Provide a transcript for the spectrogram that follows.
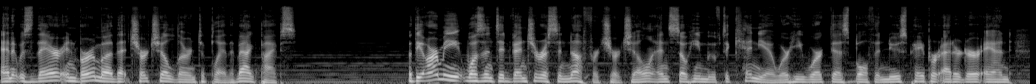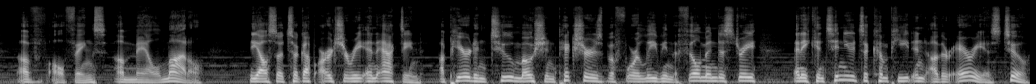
and it was there in Burma that Churchill learned to play the bagpipes. But the army wasn't adventurous enough for Churchill, and so he moved to Kenya, where he worked as both a newspaper editor and, of all things, a male model. He also took up archery and acting, appeared in two motion pictures before leaving the film industry, and he continued to compete in other areas too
